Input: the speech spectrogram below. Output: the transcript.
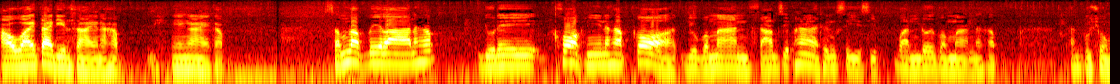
เอาไว้ใต้ดินทรายนะครับ ง่าย ๆครับสำหรับเวลานะครับ อยู่ในคอกนี้นะครับ ก็อยู่ประมาณ 35-40ถึง40 วันโดยประมาณนะครับ ท่านผู้ชม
